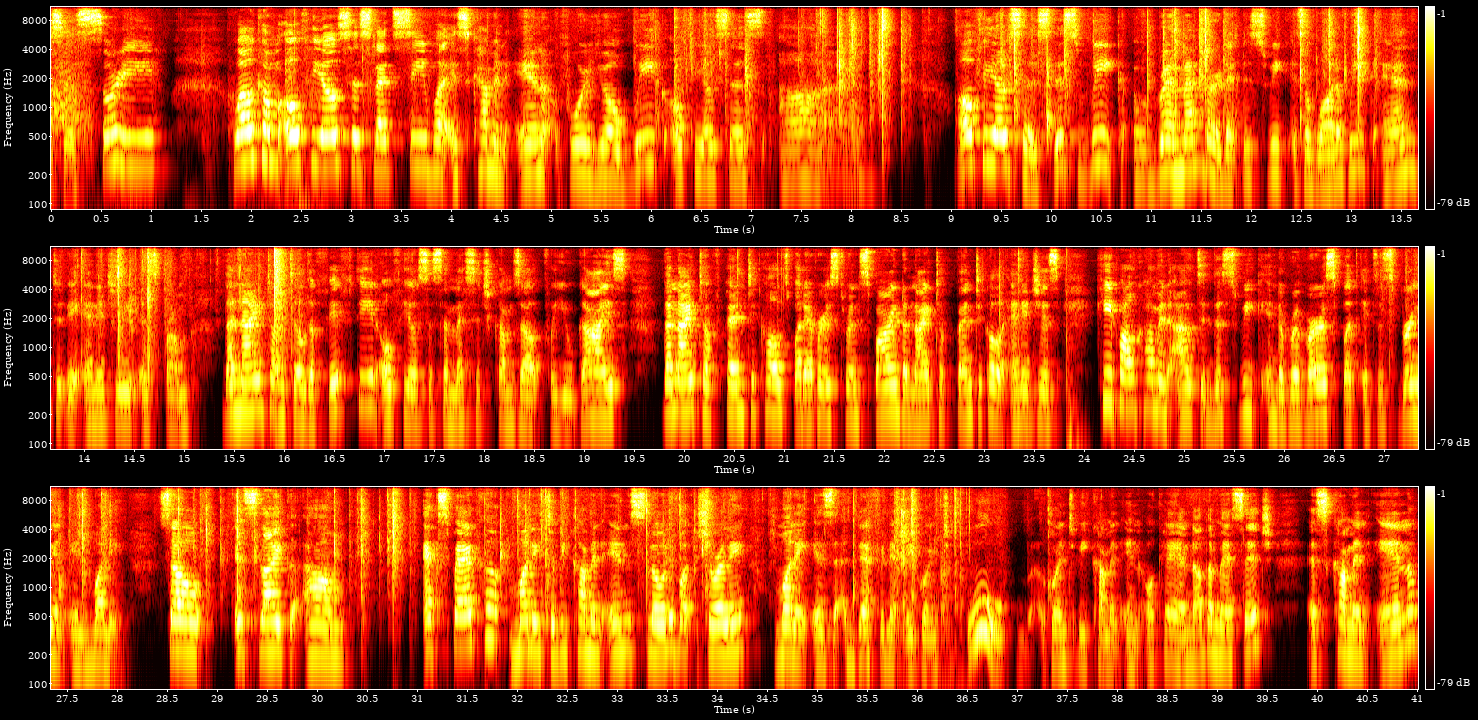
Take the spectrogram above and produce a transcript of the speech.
Ophiosis. Sorry. Welcome, Ophiosis. Let's see what is coming in for your week, Ophiosis. Uh, Ophiosis, this week, remember that this week is a water week and the energy is from the 9th until the 15th. Ophiosis, a message comes out for you guys. The Knight of Pentacles, whatever is transpiring, the Knight of Pentacle energies keep on coming out this week in the reverse, but it is bringing in money. So it's like um, expect money to be coming in slowly but surely. Money is definitely going to ooh, going to be coming in. Okay, another message is coming in.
